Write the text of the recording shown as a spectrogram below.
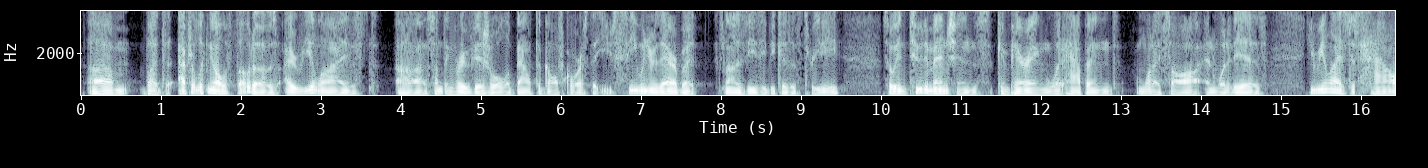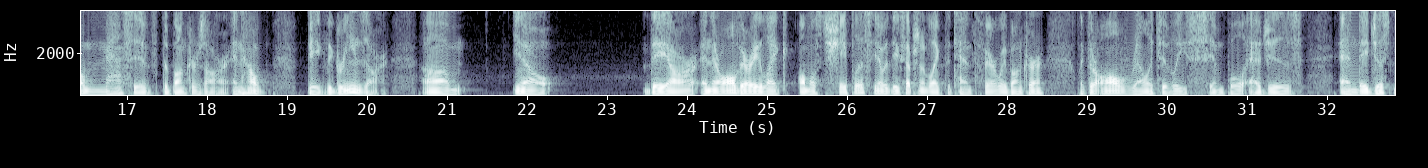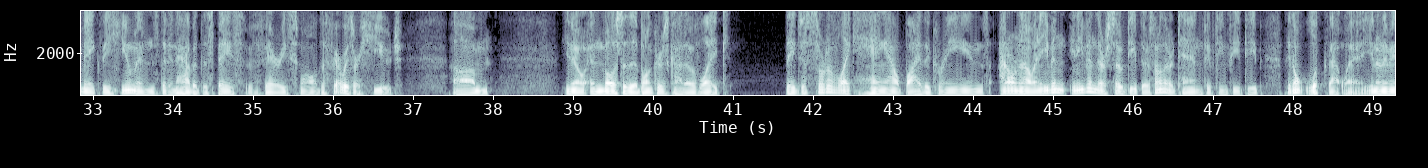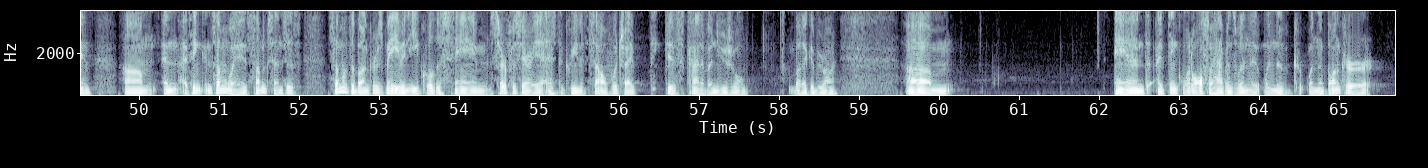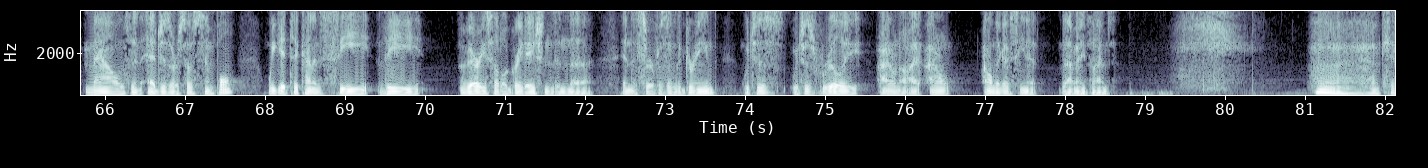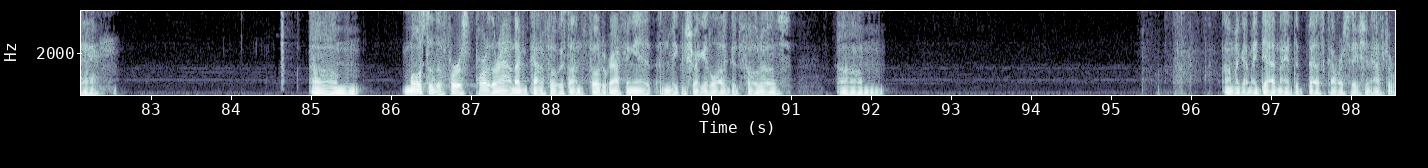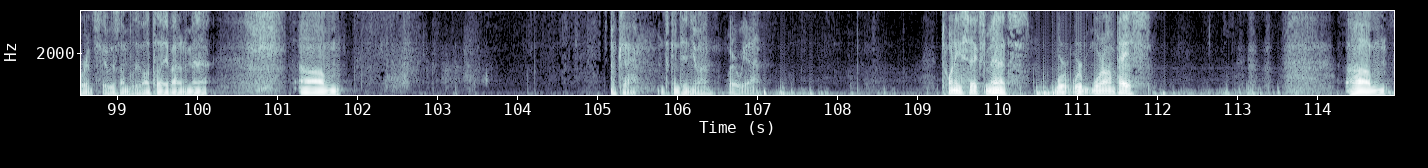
Um, but after looking at all the photos, I realized uh, something very visual about the golf course that you see when you're there, but it's not as easy because it's 3D. So in two dimensions, comparing what happened what I saw and what it is, you realize just how massive the bunkers are and how big the greens are. Um, you know, they are, and they're all very like almost shapeless, you know, with the exception of like the 10th fairway bunker. Like they're all relatively simple edges and they just make the humans that inhabit the space very small. The fairways are huge. Um, you know, and most of the bunkers kind of like they just sort of like hang out by the greens. I don't know. And even, and even they're so deep there. Some of them are 10, 15 feet deep. They don't look that way. You know what I mean? Um, and I think in some ways, some senses, some of the bunkers may even equal the same surface area as the green itself, which I think is kind of unusual, but I could be wrong. Um, and I think what also happens when the when the when the bunker mouths and edges are so simple, we get to kind of see the very subtle gradations in the in the surface of the green, which is which is really I don't know I, I don't I don't think I've seen it that many times. okay. Um, most of the first part of the round, I'm kind of focused on photographing it and making sure I get a lot of good photos. Um, oh my god, my dad and I had the best conversation afterwards. It was unbelievable. I'll tell you about it in a minute. Um, okay, let's continue on. Where are we at? 26 minutes. We're, we're, we're on pace. Um,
